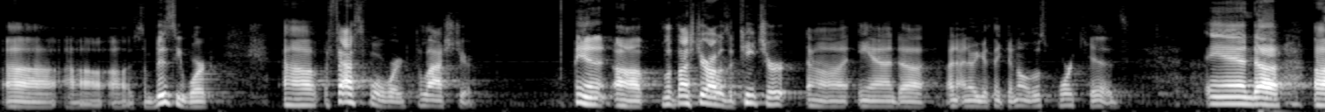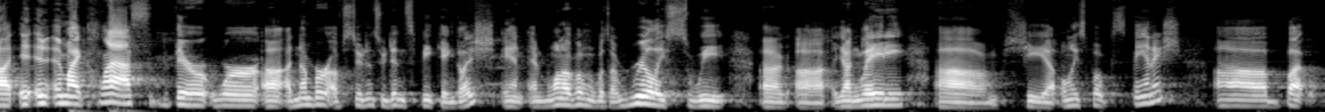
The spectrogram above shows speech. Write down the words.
uh, uh, uh, some busy work? Uh, fast forward to last year. And uh, last year I was a teacher, uh, and I know you're thinking, oh, those poor kids. And uh, uh, in, in, my class, there were uh, a number of students who didn't speak English, and, and one of them was a really sweet uh, uh, young lady. Um, she uh, only spoke Spanish, but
